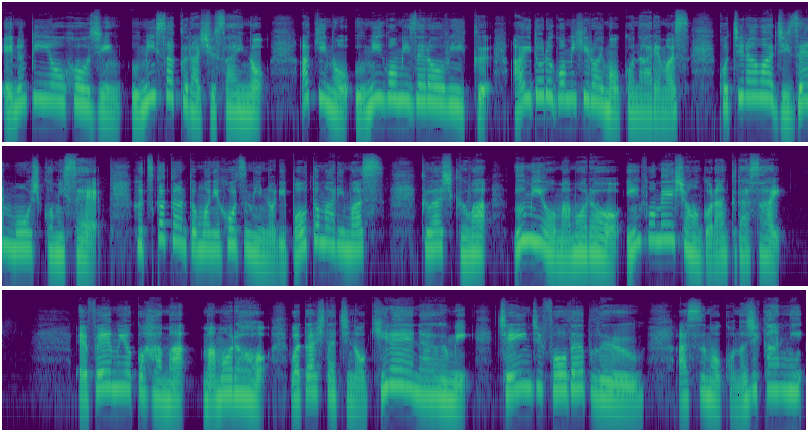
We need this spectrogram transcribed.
NPO 法人海さくら主催の秋の海ごみゼロウィークアイドルごみ拾いも行われます。こちらは事前申し込み制。2日間ともにホズミンのリポートもあります。詳しくは海を守ろう。インフォメーションをご覧ください。FM 横浜守ろう。私たちの綺麗な海。Change for the Blue 明日もこの時間に。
